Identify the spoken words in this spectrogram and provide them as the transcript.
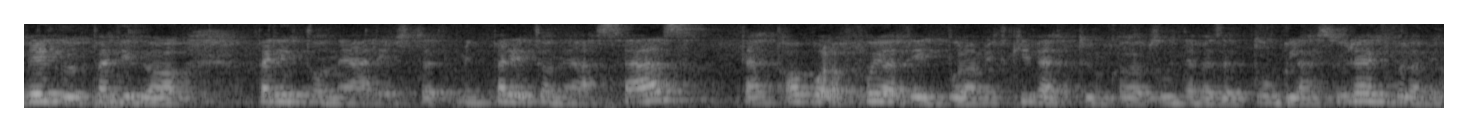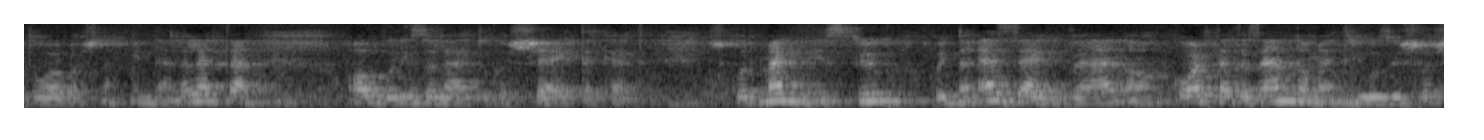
végül pedig a peritoneális, tehát mint peritoneal cells, tehát abból a folyadékból, amit kivettünk az úgynevezett Douglas üregből, amit olvasnak minden leleten, abból izoláltuk a sejteket. És akkor megnéztük, hogy na ezekben akkor, tehát az endometriózisos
